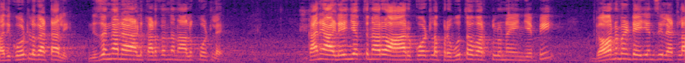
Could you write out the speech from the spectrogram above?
పది కోట్లు కట్టాలి. నిజంగానే వాళ్ళు కడుతుంది నాలుగు కోట్లే. కానీ వాళ్ళు ఏం చెప్తున్నారు? ఆరు కోట్ల ప్రభుత్వ వర్కులు ఉన్నాయని చెప్పి గవర్నమెంట్ ఏజెన్సీలు ఎట్లా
